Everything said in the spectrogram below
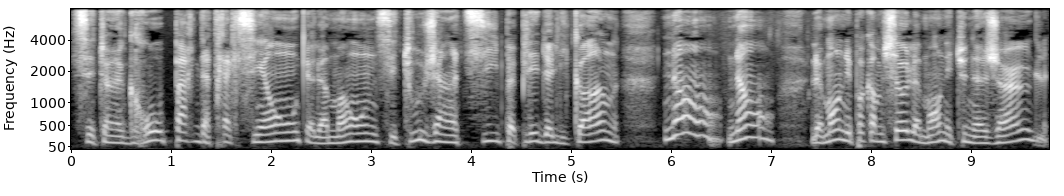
c'est un gros parc d'attractions, que le monde, c'est tout gentil, peuplé de licornes. Non, non. Le monde n'est pas comme ça. Le monde est une jungle.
